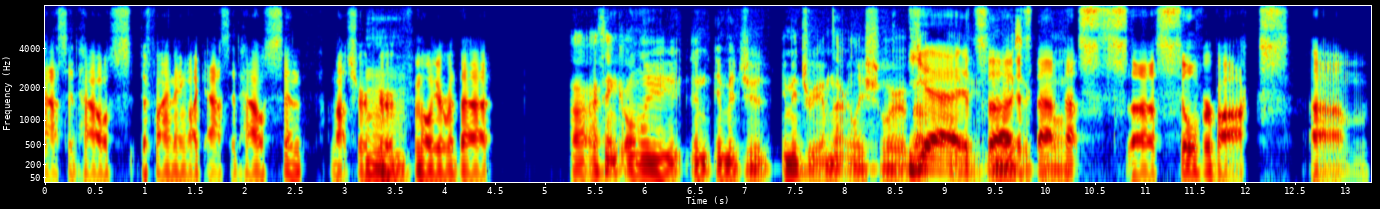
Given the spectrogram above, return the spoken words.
acid house defining like acid house synth. I'm not sure if you're Mm. familiar with that. Uh, I think only in image imagery. I'm not really sure about. yeah, the it's uh, it's that all. that uh, silver box. Um,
